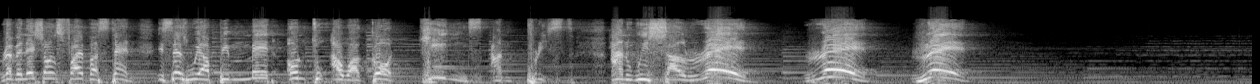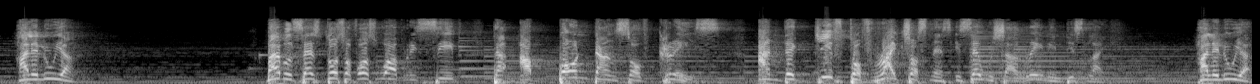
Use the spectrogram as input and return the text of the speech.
Revelations 5 verse 10 it says we have been made unto our god kings and priests and we shall reign reign reign. Hallelujah. Bible says those of us who have received the abundance of grace and the gift of righteousness he said we shall reign in this life. Hallelujah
